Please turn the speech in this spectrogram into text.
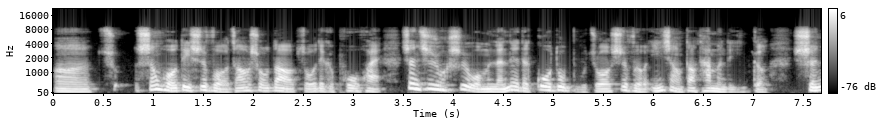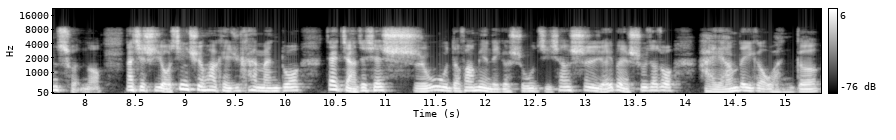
呃生活地是否遭受到所谓的一个破坏，甚至是我们人类的过度捕捉是否有影响到它们的一个生存哦？那其实有兴趣的话，可以去看蛮多在讲这些食物的方面的一个书籍，像是有一本书叫做《海洋的一个挽歌》，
